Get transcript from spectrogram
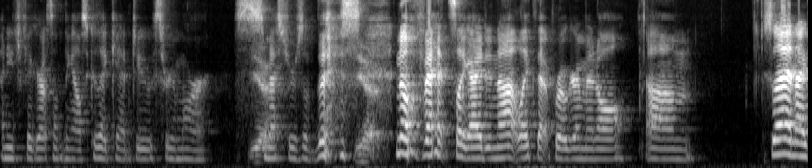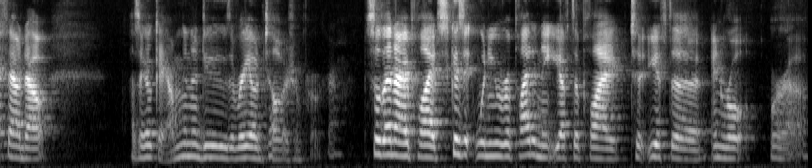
I need to figure out something else because I can't do three more Yeah. semesters of this." Yeah. no offense, like I did not like that program at all. Um, so then I found out, I was like, okay, I'm gonna do the radio and television program. So then I applied because when you apply to NAIT, you have to apply to you have to enroll or uh,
